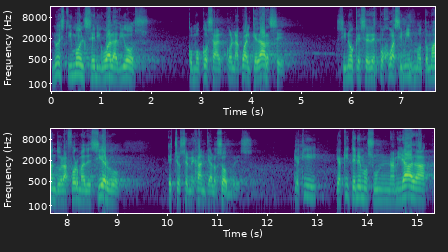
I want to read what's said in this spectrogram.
no estimó el ser igual a Dios como cosa con la cual quedarse, sino que se despojó a sí mismo tomando la forma de siervo, hecho semejante a los hombres. Y aquí, y aquí tenemos una mirada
